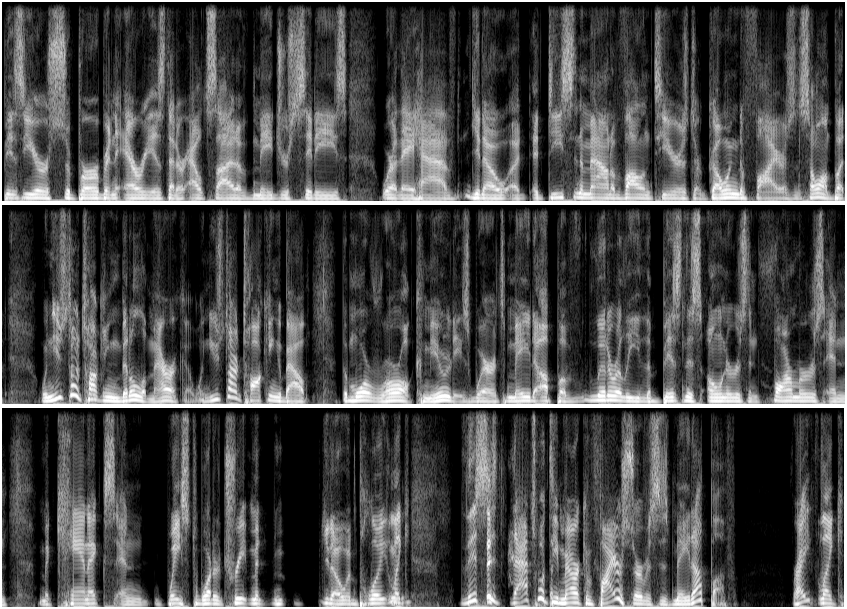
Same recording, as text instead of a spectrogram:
busier suburban areas that are outside of major cities where they have, you know, a, a decent amount of volunteers. They're going to fires and so on. But when you start talking middle America, when you start talking about the more rural communities where it's made up of literally the business owners and farmers and mechanics and wastewater treatment, you know, employee, mm-hmm. like this is that's what the American Fire Service is made up of right? Like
